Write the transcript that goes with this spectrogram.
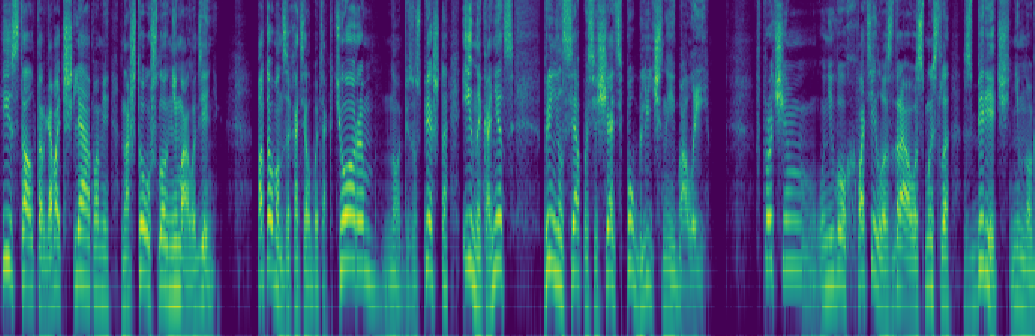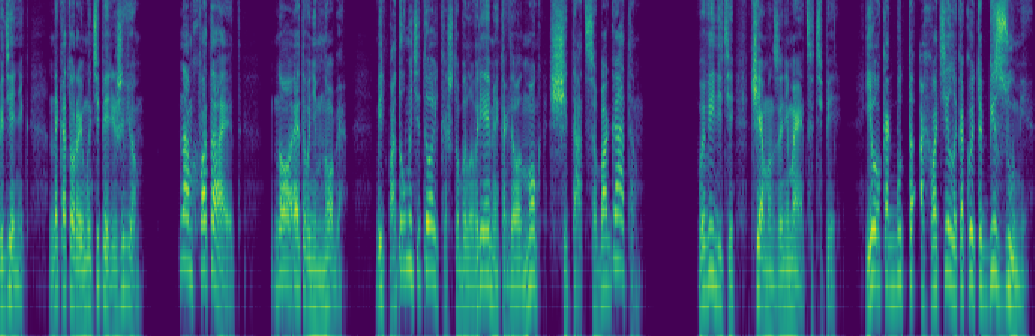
и стал торговать шляпами, на что ушло немало денег. Потом он захотел быть актером, но безуспешно, и, наконец, принялся посещать публичные балы. Впрочем, у него хватило здравого смысла сберечь немного денег, на которые мы теперь и живем. Нам хватает, но этого немного. Ведь подумайте только, что было время, когда он мог считаться богатым. Вы видите, чем он занимается теперь? Его как будто охватило какое-то безумие.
